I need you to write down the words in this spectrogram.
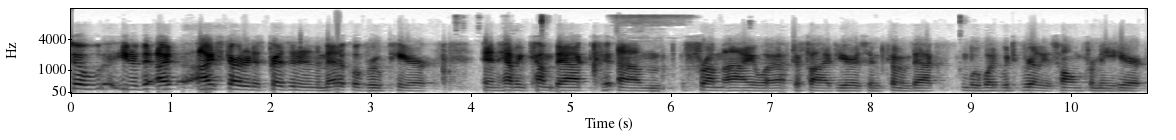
So you know, the, I I started as president in the medical group here, and having come back um, from Iowa after five years and coming back what really is home for me here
